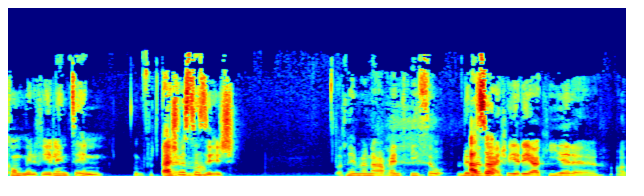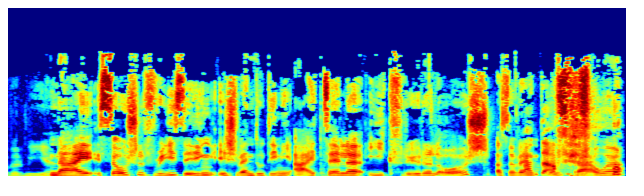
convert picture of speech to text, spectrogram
Kommt mir viel in den Sinn. Weißt du, was das ist? Das nehmen wir an, wenn du so nicht mehr Also- weißt, wie reagieren. Oder wie? Nein, Social Freezing ist, wenn du deine Eizellen eingefrieren lässt. Also wenn, Ah, das wenn Frauen...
